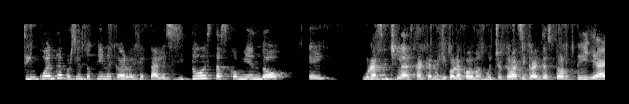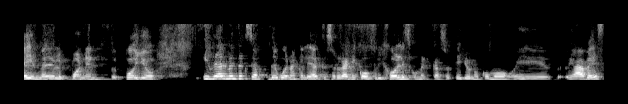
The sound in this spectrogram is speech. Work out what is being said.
50% tiene que haber vegetales. Y si tú estás comiendo eh, unas enchiladas, que acá en México la comemos mucho, que básicamente es tortilla y en medio le ponen pollo, idealmente que sea de buena calidad, que sea orgánico o frijoles, como el caso que yo no como eh, aves,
